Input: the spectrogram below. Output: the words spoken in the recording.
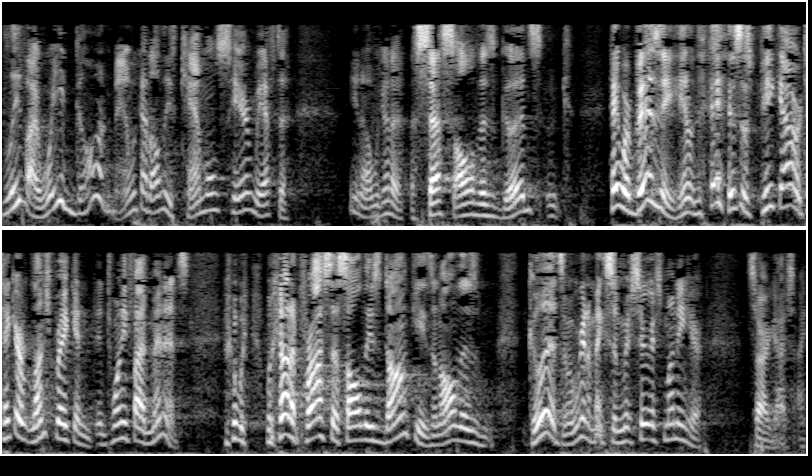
Levi, where you going, man? We got all these camels here. We have to, you know, we got to assess all of his goods. Hey, we're busy. You know, hey, this is peak hour. Take our lunch break in, in 25 minutes. we we got to process all these donkeys and all these goods, and we're going to make some serious money here. Sorry, guys, I,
